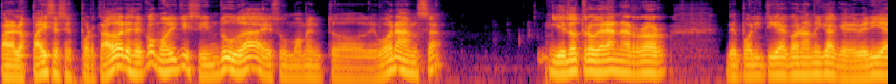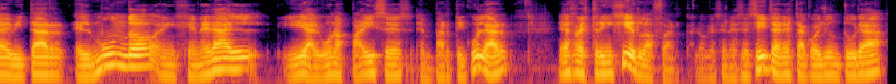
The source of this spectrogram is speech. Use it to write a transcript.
Para los países exportadores de commodities, sin duda, es un momento de bonanza. Y el otro gran error de política económica que debería evitar el mundo en general y algunos países en particular es restringir la oferta. Lo que se necesita en esta coyuntura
